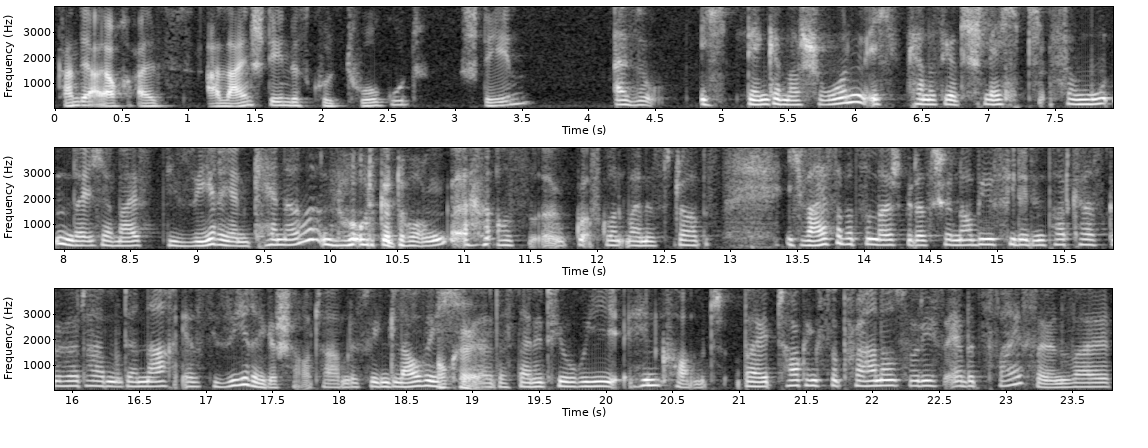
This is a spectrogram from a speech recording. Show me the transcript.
kann der auch als alleinstehendes Kulturgut stehen? Also ich denke mal schon. Ich kann es jetzt schlecht vermuten, da ich ja meist die Serien kenne, notgedrungen aus, äh, aufgrund meines Jobs. Ich weiß aber zum Beispiel, dass Tschernobyl viele den Podcast gehört haben und danach erst die Serie geschaut haben. Deswegen glaube ich, okay. äh, dass deine Theorie hinkommt. Bei Talking Sopranos würde ich es eher bezweifeln, weil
